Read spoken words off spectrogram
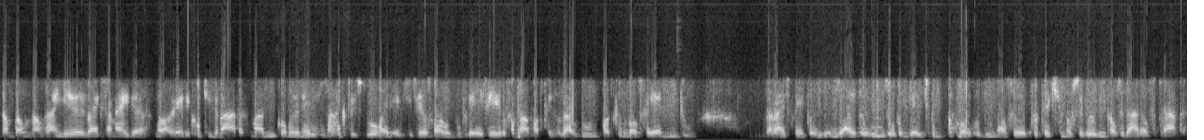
dan, dan, dan zijn je werkzaamheden nou, redelijk routinematig. Maar nu komen er een hele veel zaken tussendoor waar je eventjes heel snel op moet reageren van nou, wat kunnen we wel doen, wat kunnen we als GM niet doen. Bij wijze van spreken onze, eigen rules of engagement, mogen we doen als we protection of civilian, als we daarover praten.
